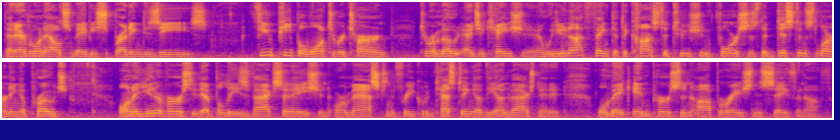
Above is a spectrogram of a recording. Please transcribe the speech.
that everyone else may be spreading disease. Few people want to return to remote education, and we do not think that the Constitution forces the distance learning approach on a university that believes vaccination or masks and frequent testing of the unvaccinated will make in person operations safe enough.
